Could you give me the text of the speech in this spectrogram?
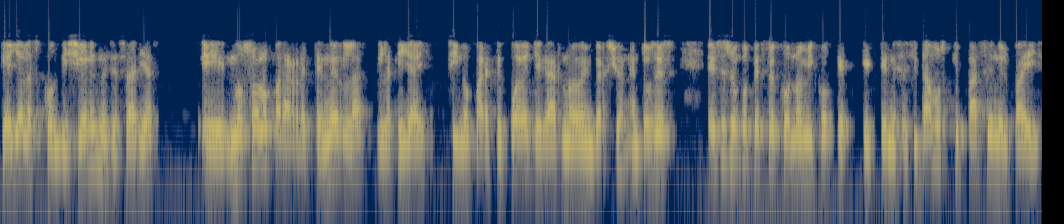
que haya las condiciones necesarias eh, no solo para retenerla, la que ya hay, sino para que pueda llegar nueva inversión. Entonces, ese es un contexto económico que, necesitamos que pase en el país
